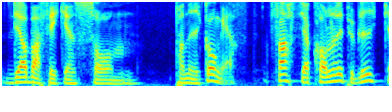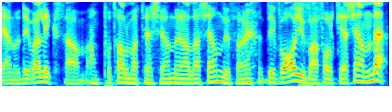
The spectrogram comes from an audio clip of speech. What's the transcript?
jag bara fick en sån panikångest. Fast jag kollade i publiken och det var liksom, på tal om att jag känner alla kändisar, det var ju bara folk jag kände.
